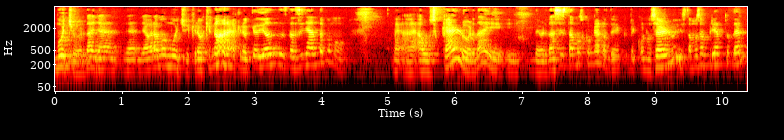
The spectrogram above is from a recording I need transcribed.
mucho, ¿verdad? Ya, ya, ya, oramos mucho y creo que no, creo que Dios nos está enseñando como a, buscarlo, ¿verdad? Y, de verdad si estamos con ganas de, conocerlo y estamos hambrientos de él.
